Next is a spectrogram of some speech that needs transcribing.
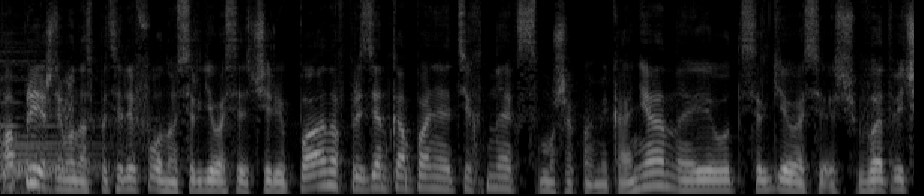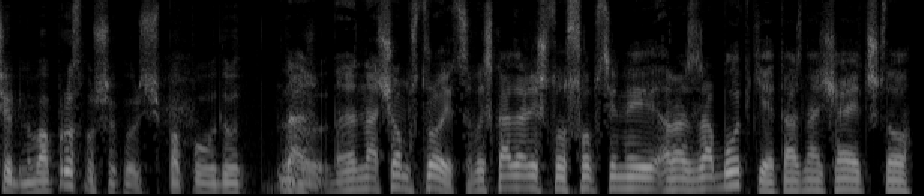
По-прежнему у нас по телефону Сергей Васильевич Черепанов, президент компании Технекс, Мушек Мамиконян. И вот, Сергей Васильевич, вы отвечали на вопрос, Мушек Васильевич, по поводу... Вот, да, э... на чем строится. Вы сказали, что собственные разработки, это означает, что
